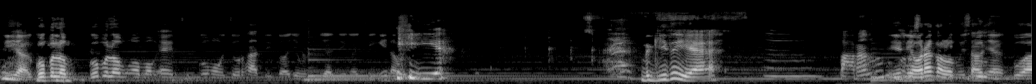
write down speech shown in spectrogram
Iya gue belum gue belum ngomong eh gue mau curhat. Itu aja udah dianjing-anjingin apa? Iya begitu ya parah lu ini orang kalau gitu. misalnya gue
